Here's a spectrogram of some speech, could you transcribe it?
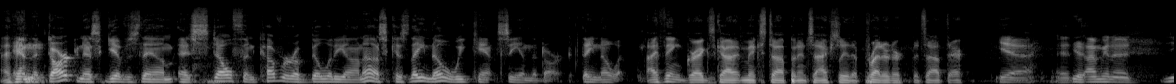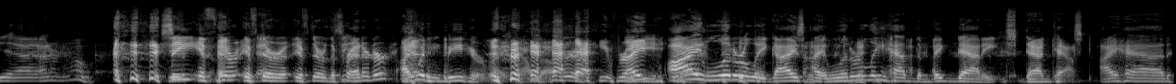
I And the darkness gives them a stealth and cover ability on us because they know we can't see in the dark. They know it. I think Greg's got it mixed up, and it's actually the predator that's out there. Yeah, it, I'm gonna. Yeah, I don't know. See, if they're if they're if they're the predator, I wouldn't be here right now. Though. right? I literally, guys, I literally had the Big Daddy Dadcast. I had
